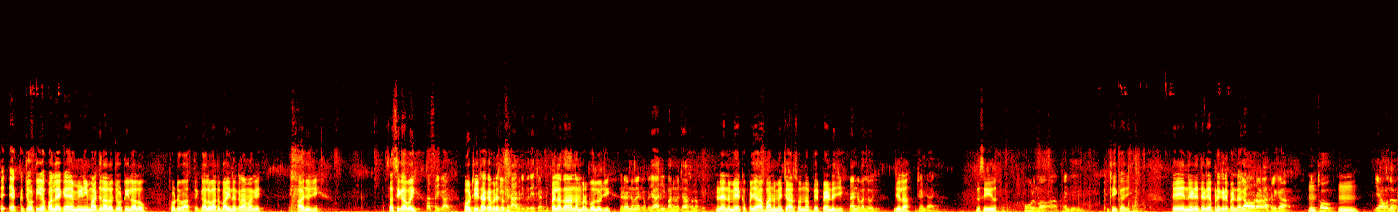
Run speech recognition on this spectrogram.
ਤੇ ਇੱਕ ਝੋਟੀ ਆਪਾਂ ਲੈ ਕੇ ਆਏ ਆ ਮੀਣੀ ਮੱਝ ਲਾ ਲਓ, ਝੋਟੀ ਲਾ ਲਓ। ਤੁਹਾਡੇ ਵਾਸਤੇ ਗੱਲਬਾਤ ਬਾਈ ਨਾਲ ਕਰਾਵਾਂਗੇ। ਆਜੋ ਜੀ। ਸਤਿ ਸ਼੍ਰੀ ਅਕਾਲ ਬਾਈ। ਸਤਿ ਸ੍ਰੀ ਅਕਾਲ ਜੀ। ਹੋਰ ਠੀਕ ਠਾਕ ਹੈ ਵੀਰੇ ਠੀਕ ਸੁੱਖੇ? ਠਾਕ ਜੀ ਵਧੀਆ ਚੜ੍ਹਦੀ ਪਹਿਲਾਂ ਤਾਂ ਨੰਬਰ ਬੋਲੋ ਜੀ। 99150 ਜੀ 92490 9915092490 ਪਿੰਡ ਜੀ। ਪਿੰਡ ਵੱਲੋ ਜੀ। ਜ਼ਿਲ੍ਹਾ? ਬਠਿੰਡਾ ਜੀ। ਤਹਿਸੀਲ? ਫੂਲ ਮੌ- ਅਹ ਪੈਂਦੇ ਜੀ। ਠੀਕ ਹੈ ਜੀ। ਤੇ ਨੇੜੇ ਤੇੜੇ ਆਪਣੇ ਕਿਹੜੇ ਪਿੰਡ ਆ ਗਏ? ਚੌਰ ਆੜਾ ਕਲੀਆ ਉੱਥੋਂ। ਹੂੰ। ਜਿਉਂਦ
